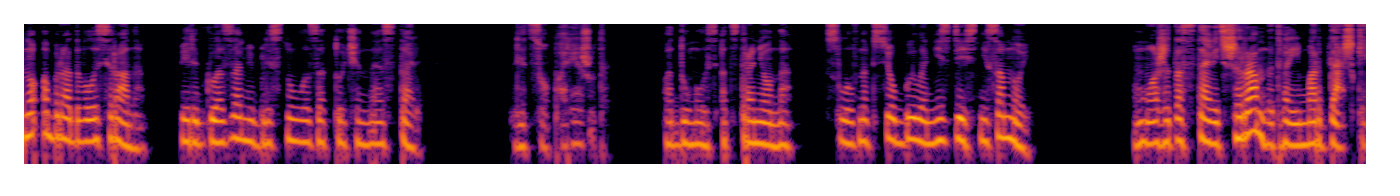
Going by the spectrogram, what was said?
но обрадовалась рано. Перед глазами блеснула заточенная сталь. «Лицо порежут», — подумалась отстраненно, словно все было не здесь, не со мной. «Может, оставить шрам на твоей мордашке?»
